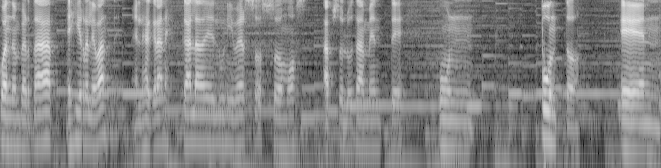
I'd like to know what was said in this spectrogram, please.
cuando en verdad es irrelevante. En la gran escala del universo somos absolutamente un punto en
